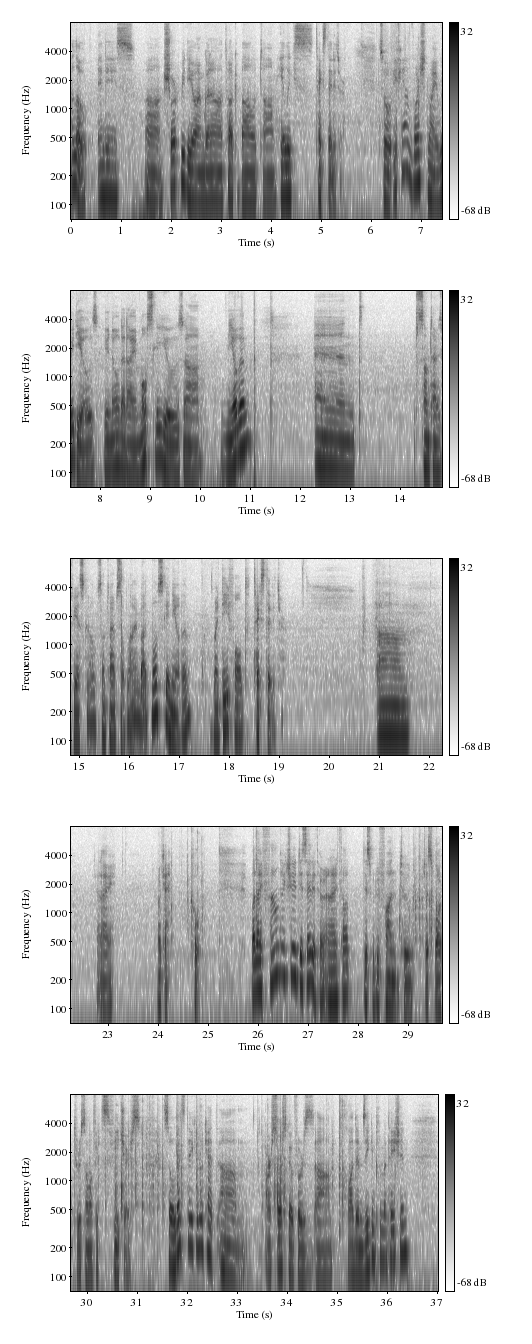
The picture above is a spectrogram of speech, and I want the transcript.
Hello, in this uh, short video I'm gonna talk about um, Helix text editor. So if you have watched my videos, you know that I mostly use uh, NeoVim and sometimes VS Code, sometimes Sublime, but mostly NeoVim as my default text editor. Um, can I? Okay, cool. But I found actually this editor and I thought this would be fun to just walk through some of its features. So let's take a look at um, our source code for um, Zig implementation.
